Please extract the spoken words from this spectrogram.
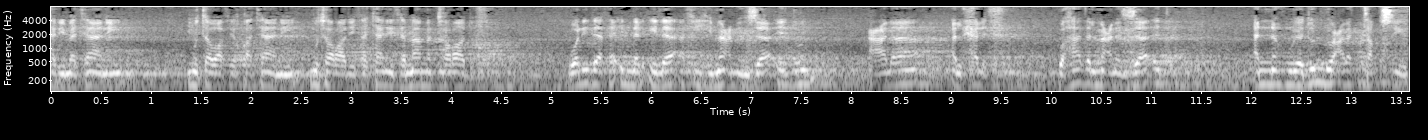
كلمتان متوافقتان مترادفتان تمام الترادف. ولذا فإن الإيلاء فيه معنى زائد على الحلف وهذا المعنى الزائد أنه يدل على التقصير.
